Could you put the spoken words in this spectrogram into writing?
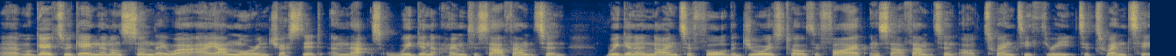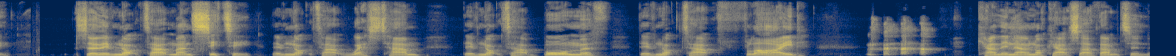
Uh, we'll go to a game then on Sunday where I am more interested, and that's Wigan at home to Southampton. Wigan are 9 to 4, the draw is 12 to 5, and Southampton are 23 to 20. So they've knocked out Man City, they've knocked out West Ham, They've knocked out Bournemouth. They've knocked out Fylde. Can they now knock out Southampton?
